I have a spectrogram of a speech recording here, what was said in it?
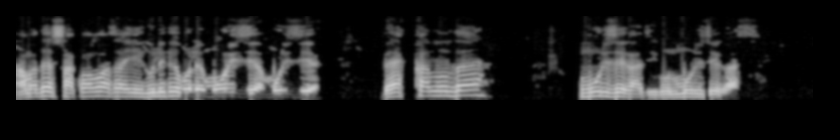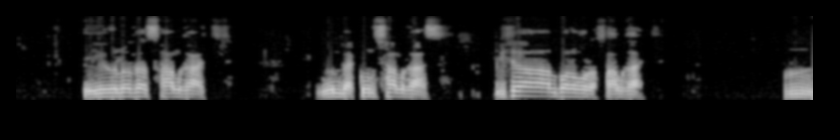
আমাদের সাকমা ভাষায় এগুলিকে বলে মরিচিয়া মরিচিয়া ব্যাগ কানদা মরিচে গাছ এগুলো মরিচে গাছ। এইগুলো তো শাল গাছ। এগুলো দেখুন শাল গাছ? বিশাল বড় বড় শাল গাছ। হুম।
